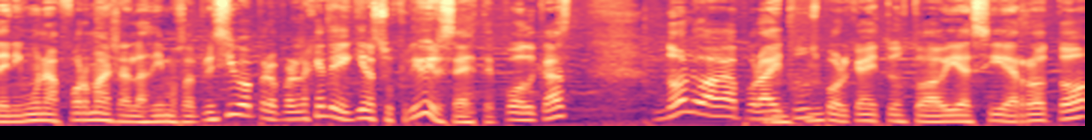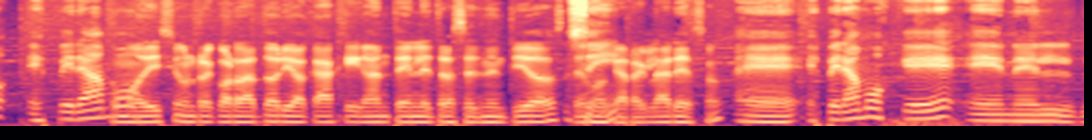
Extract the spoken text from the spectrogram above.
de ninguna forma, ya las dimos al principio, pero para la gente que quiera suscribirse a este podcast, no lo haga por iTunes porque iTunes todavía sigue roto. Esperamos... Como dice un recordatorio acá gigante en letra 72, tengo Sí. que arreglar eso. Eh, esperamos que en el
